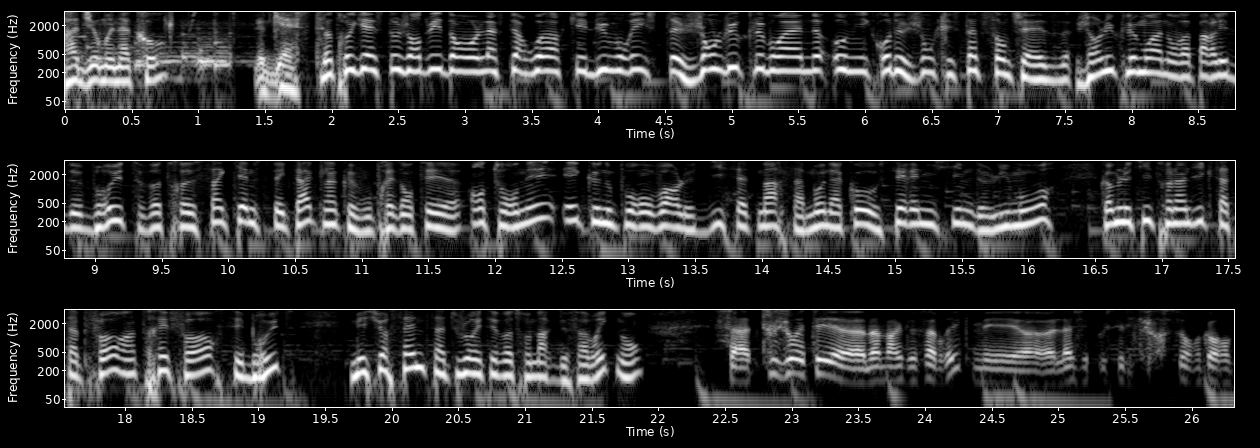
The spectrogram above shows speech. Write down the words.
Radio Monaco, le guest. Notre guest aujourd'hui dans l'Afterwork est l'humoriste Jean-Luc Lemoine au micro de Jean-Christophe Sanchez. Jean-Luc Lemoine, on va parler de Brut, votre cinquième spectacle hein, que vous présentez euh, en tournée et que nous pourrons voir le 17 mars à Monaco au Sérénissime de l'humour. Comme le titre l'indique, ça tape fort, hein, très fort, c'est Brut. Mais sur scène, ça a toujours été votre marque de fabrique, non? Ça a toujours été euh, ma marque de fabrique, mais euh, là j'ai poussé les curseurs encore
